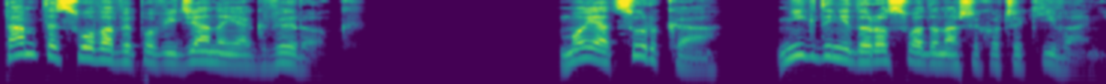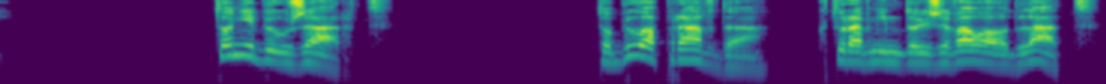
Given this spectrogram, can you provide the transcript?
Tamte słowa wypowiedziane jak wyrok. Moja córka nigdy nie dorosła do naszych oczekiwań. To nie był żart. To była prawda, która w nim dojrzewała od lat,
